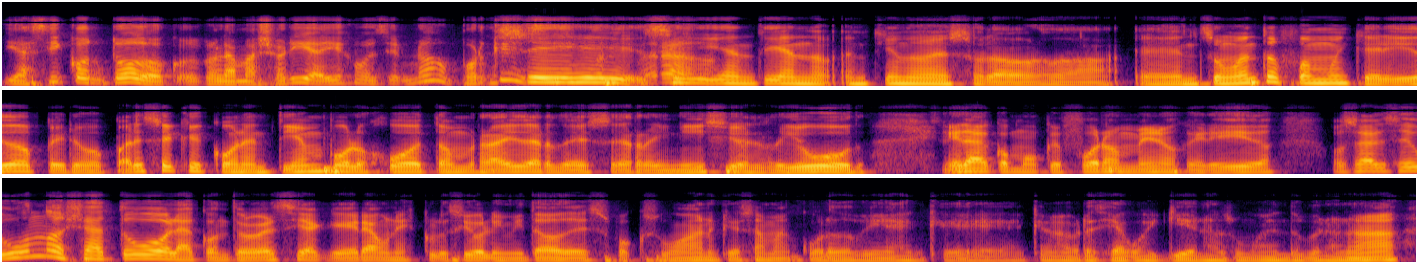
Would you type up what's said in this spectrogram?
Y así con todo, con, la mayoría. Y es como decir, no, ¿por qué? Sí, sí, entiendo, entiendo eso, la verdad. En su momento fue muy querido, pero parece que con el tiempo los juegos de Tomb Raider de ese reinicio, el reboot, era como que fueron menos queridos. O sea, el segundo ya tuvo la controversia que era un exclusivo limitado de Xbox One, que esa me acuerdo bien, que, que me parecía cualquiera en su momento, pero nada.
